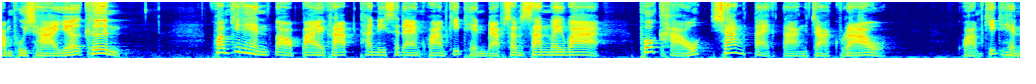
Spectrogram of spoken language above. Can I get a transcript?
กัมพูชาเยอะขึ้น ความคิดเห็นต่อไปครับท่านนี้แสดงความคิดเห็นแบบสั้นๆ ไว้ว่า พวกเขาช่างแตกต่างจากเรา ความคิดเห็น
